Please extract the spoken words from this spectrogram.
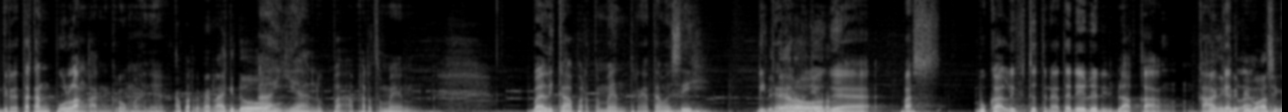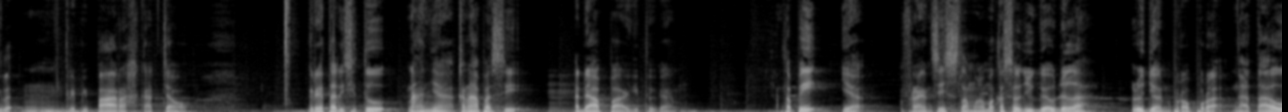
Greta kan pulang kan ke rumahnya. Apartemen lagi dong. Ah iya lupa apartemen. Balik ke apartemen ternyata masih diteror Diteror. juga. Pas buka lift tuh ternyata dia udah di belakang. Kaget creepy lah. banget sih gila. Mm, creepy parah kacau. Greta di situ nanya kenapa sih. Ada apa gitu kan. Tapi ya Francis lama-lama kesel juga udahlah. Lu jangan pura-pura nggak tahu.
